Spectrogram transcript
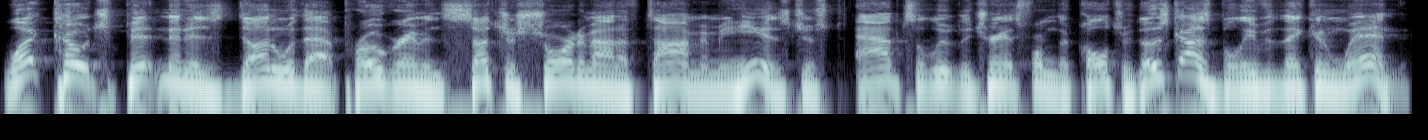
what Coach Pittman has done with that program in such a short amount of time, I mean, he has just absolutely transformed the culture. Those guys believe that they can win.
